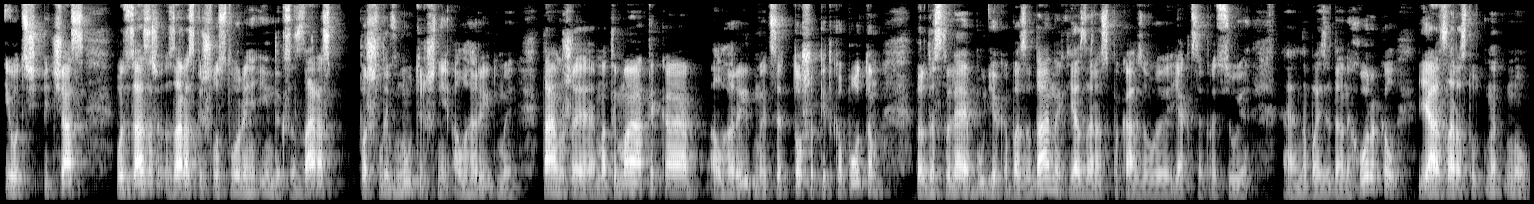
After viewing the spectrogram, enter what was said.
І от під час, от зараз, зараз пішло створення індексу, зараз пішли внутрішні алгоритми. Там вже математика, алгоритми, це то, що під капотом предоставляє будь-яка база даних. Я зараз показую, як це працює е, на базі даних Oracle. Я зараз тут ну,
